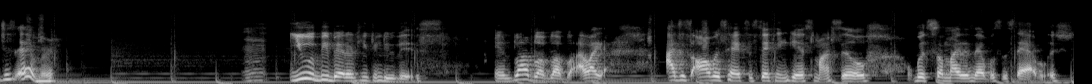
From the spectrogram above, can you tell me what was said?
Just ever. Mm. You would be better if you can do this. And blah blah blah blah. Like I just always had to second guess myself with somebody that was established.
